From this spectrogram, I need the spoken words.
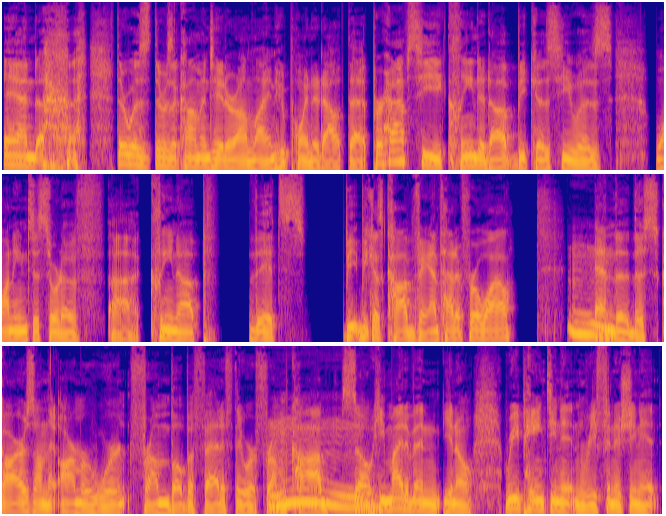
And uh, there was there was a commentator online who pointed out that perhaps he cleaned it up because he was wanting to sort of uh, clean up its because Cobb Vanth had it for a while, Mm. And the the scars on the armor weren't from Boba Fett if they were from mm. Cobb. So he might have been, you know, repainting it and refinishing it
